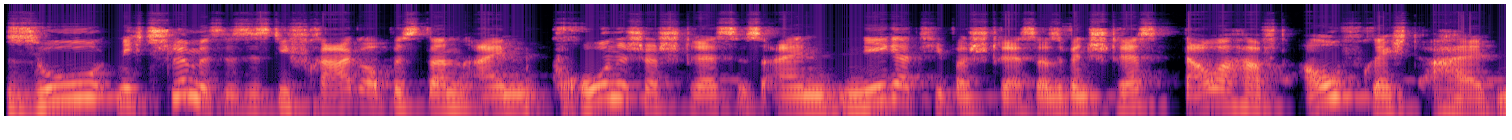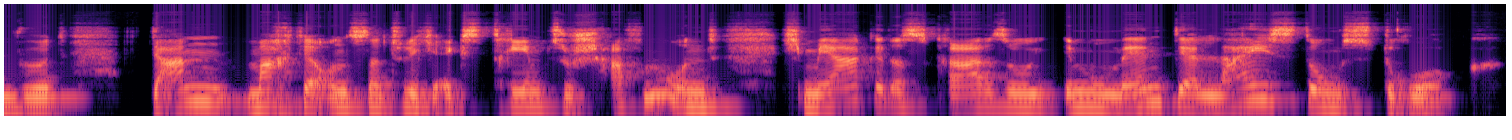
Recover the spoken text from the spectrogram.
so nichts Schlimmes. Es ist die Frage, ob es dann ein chronischer Stress ist, ein negativer Stress. Also wenn Stress dauerhaft aufrechterhalten wird, dann macht er uns natürlich extrem zu schaffen. Und ich merke, dass gerade so im Moment der Leistungsdruck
